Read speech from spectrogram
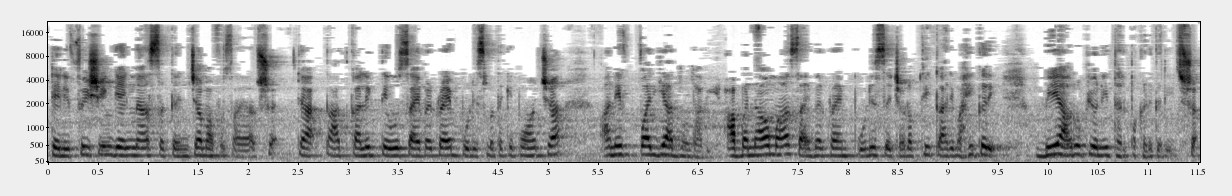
ટેલિફિશિંગ ગેંગના સકંજામાં ફસાયા છે. ત્યાં તાત્કાલિક તેઓ સાયબર ક્રાઇમ પોલીસ મથકે પહોંચ્યા અને ફરિયાદ નોંધાવી. આ બનાવમાં સાયબર ક્રાઇમ પોલીસે ઝડપથી કાર્યવાહી કરી. બે આરોપીઓની ધરપકડ કરી છે.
